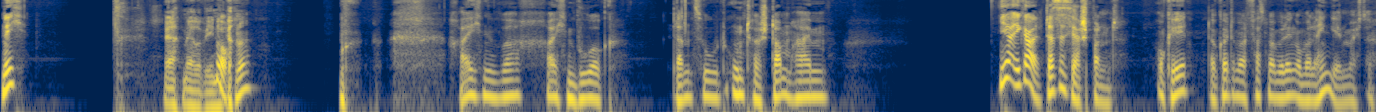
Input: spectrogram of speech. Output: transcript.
Nicht? Ja, mehr oder weniger. Doch, ne? Reichenbach, Reichenburg, Landshut, Unterstammheim. Ja, egal. Das ist ja spannend. Okay, da könnte man fast mal überlegen, ob man da hingehen möchte.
